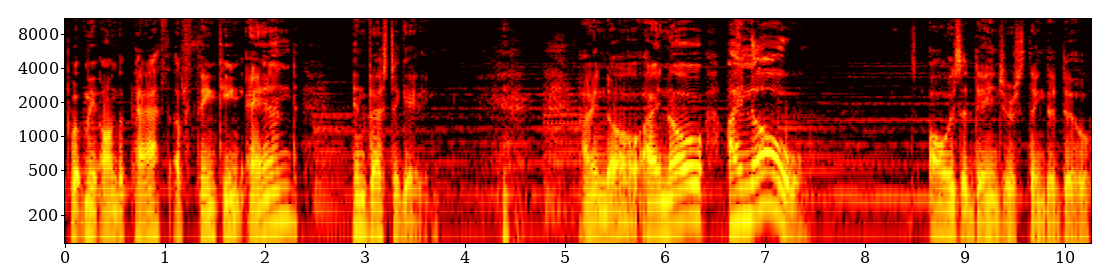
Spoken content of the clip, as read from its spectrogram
put me on the path of thinking and investigating. I know, I know, I know always a dangerous thing to do.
